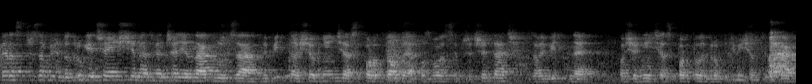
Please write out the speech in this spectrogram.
Teraz przystąpimy do drugiej części, na zwieńczenie nagród za wybitne osiągnięcia sportowe. Ja pozwolę sobie przeczytać. Za wybitne osiągnięcia sportowe w roku 94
